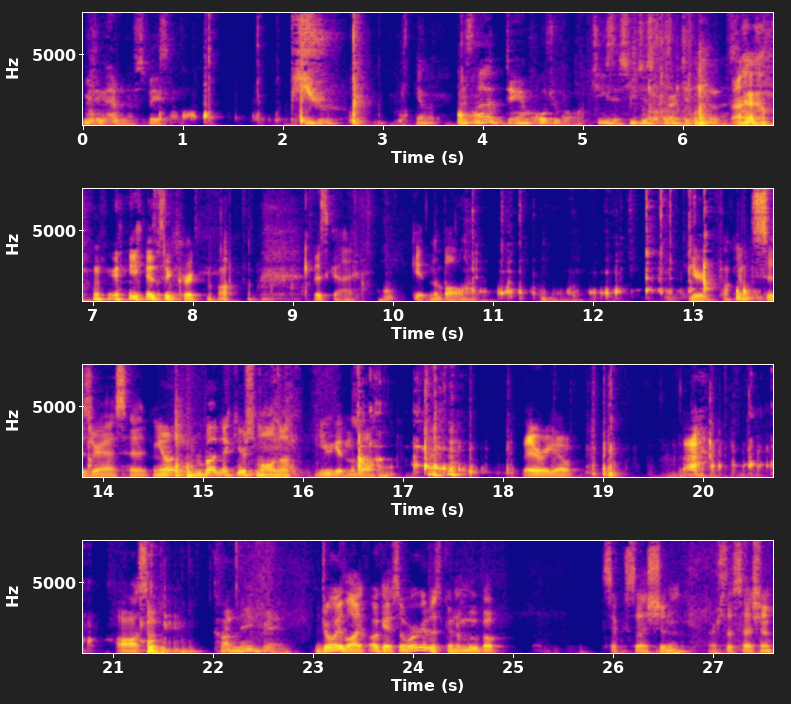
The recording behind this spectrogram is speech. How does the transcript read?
We didn't have enough space. You know? It's not a damn ultra ball. Jesus, you just corrected me on this. he has a great ball. This guy getting the ball. Your fucking scissor ass head. You know what, Robotnik, you're small enough. You getting the ball. there we go. Ah, awesome. Caught an egg man. Enjoy life. Okay, so we're just gonna move up succession or secession,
